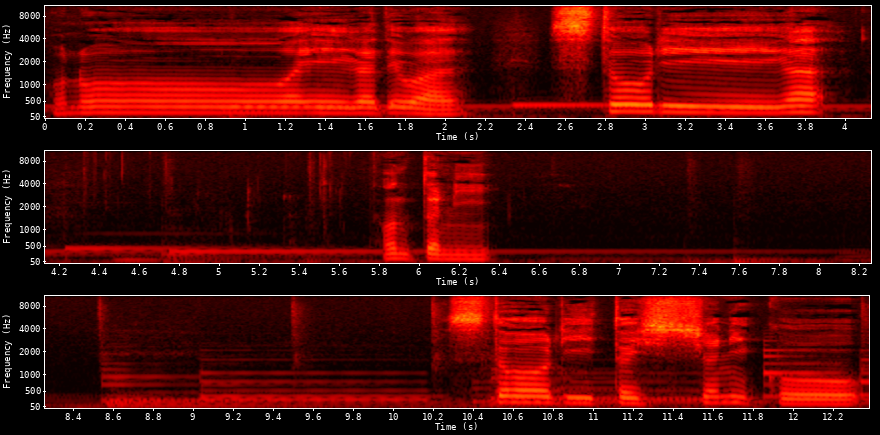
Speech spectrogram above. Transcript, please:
この映画ではストーリーが本当にストーリーと一緒にこう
